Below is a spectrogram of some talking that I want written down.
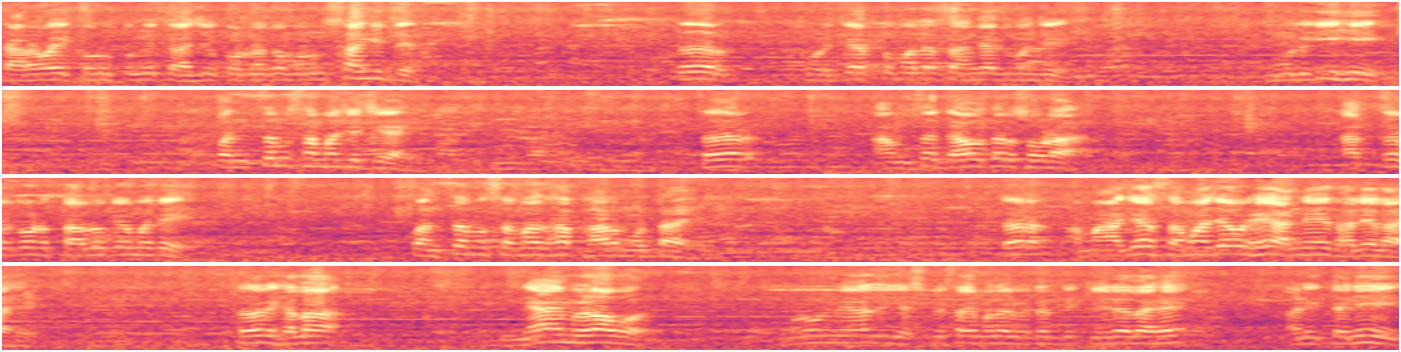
कारवाई करू तुम्ही काळजी करू नका म्हणून सांगितले. तर थोडक्यात तुम्हाला सांगायचं म्हणजे मुलगी ही पंचम समाजाची आहे. तर आमचं गाव तर सोडा अक्कलकोट तालुक्यामध्ये पंचम समाज हा फार मोठा आहे. तर माझ्या समाजावर हे अन्याय झालेला आहे. तर ह्याला न्याय मिळावं म्हणून मी आज एस पी साहेबांना विनंती केलेलं आहे आणि त्यांनी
